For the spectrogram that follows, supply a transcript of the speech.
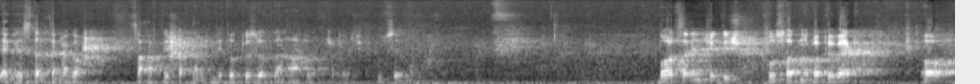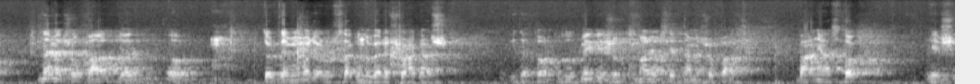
engesztelte meg a cárt, és hát nem indított közvetlen háborút, csak egy 20 év múlva. Bal szerencsét is hozhatnak a kövek. A nemes opál, ugye a történelmi Magyarországon a veresvágás ide tartozott még, és ott nagyon szép nemes opált bányáztak, és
